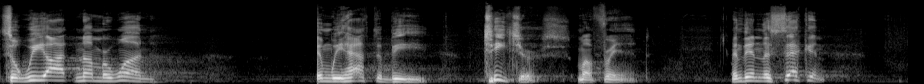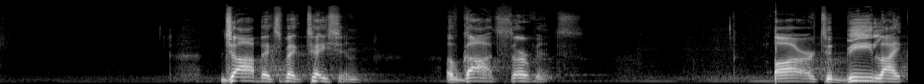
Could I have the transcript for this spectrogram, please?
So we ought, number one, and we have to be teachers, my friend. And then the second job expectation of God's servants are to be like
